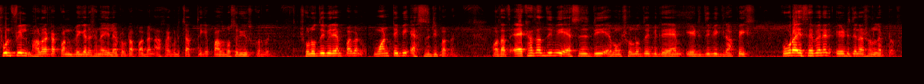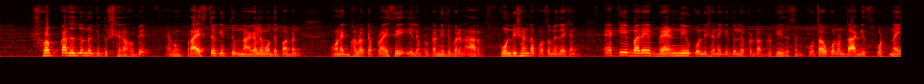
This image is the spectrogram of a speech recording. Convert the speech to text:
ফুলফিল ভালো একটা কনফিগারেশনে এই ল্যাপটপটা পাবেন। আশা করি চার থেকে পাঁচ বছর ইউজ করবেন। ষোলো জিবি র্যাম পাবেন ওয়ান টিবি এসএসডি পাবেন। অর্থাৎ এক হাজার জিবি এসএসডি এবং ষোলো GB RAM eight GB graphics পুরাই সেভেনের এইট জেনারেশন ল্যাপটপ সব কাজের জন্য কিন্তু সেরা হবে এবং প্রাইসটাও কিন্তু নাগালের মধ্যে পাবেন। অনেক ভালো একটা প্রাইসে এই ল্যাপটপটা নিতে পারেন। আর কন্ডিশনটা প্রথমে দেখেন, একেবারে ব্র্যান্ড নিউ কন্ডিশনে কিন্তু ল্যাপটপটা আপনার পেয়ে যাচ্ছেন। কোথাও কোনো দাগ স্পট নাই।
